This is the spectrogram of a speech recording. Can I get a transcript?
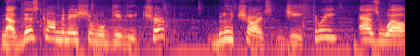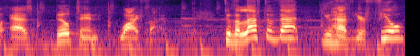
Now this combination will give you chirp BlueCharts G3, as well as built-in Wi-Fi. To the left of that, you have your fuel,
